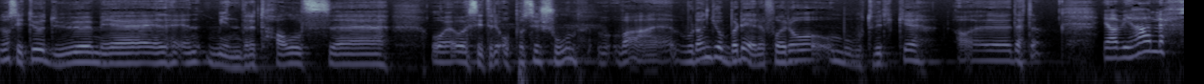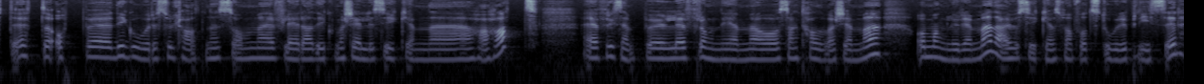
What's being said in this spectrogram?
Nå sitter jo du med en mindretalls og, og sitter i opposisjon. Hva, hvordan jobber dere for å, å motvirke dette? Ja, vi har løftet opp eh, de gode resultatene som eh, flere av de kommersielle sykehjemmene har hatt. Eh, F.eks. Frognerhjemmet og St. Halvardshjemmet og Manglerhjemmet. Det er jo sykehjem som har fått store priser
